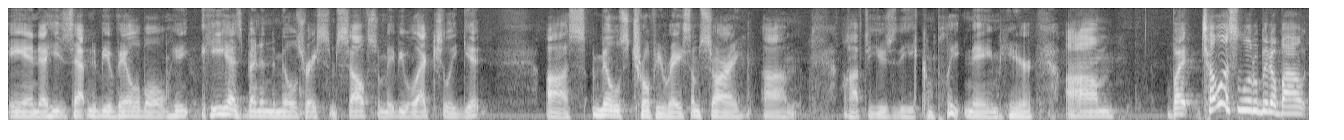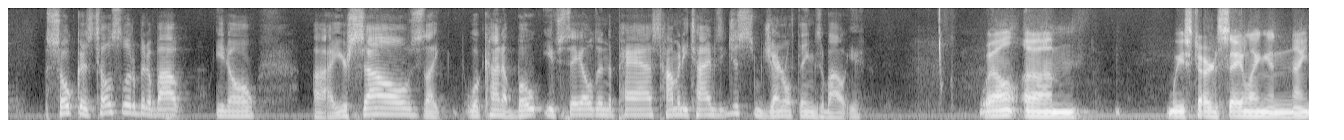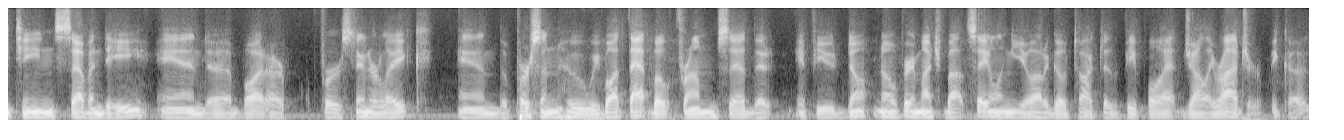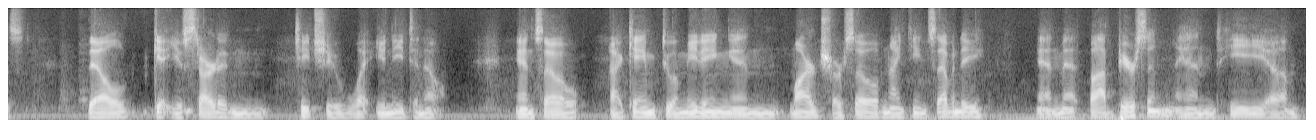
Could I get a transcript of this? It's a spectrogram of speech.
and uh, he just happened to be available. He he has been in the Mills race himself, so maybe we'll actually get uh, Mills Trophy race. I'm sorry, um, I'll have to use the complete name here. Um, but tell us a little bit about Sokas. Tell us a little bit about you know uh, yourselves, like what kind of boat you've sailed in the past, how many times, just some general things about you. Well, um, we started sailing in 1970 and uh, bought our first Interlake. And the person who we bought that boat from said that if you don't know very much about sailing, you ought to go talk to the people at Jolly Roger because they'll get you started and teach you what you need to know. And so I came to a meeting in March or so of 1970 and met Bob Pearson, and he um,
